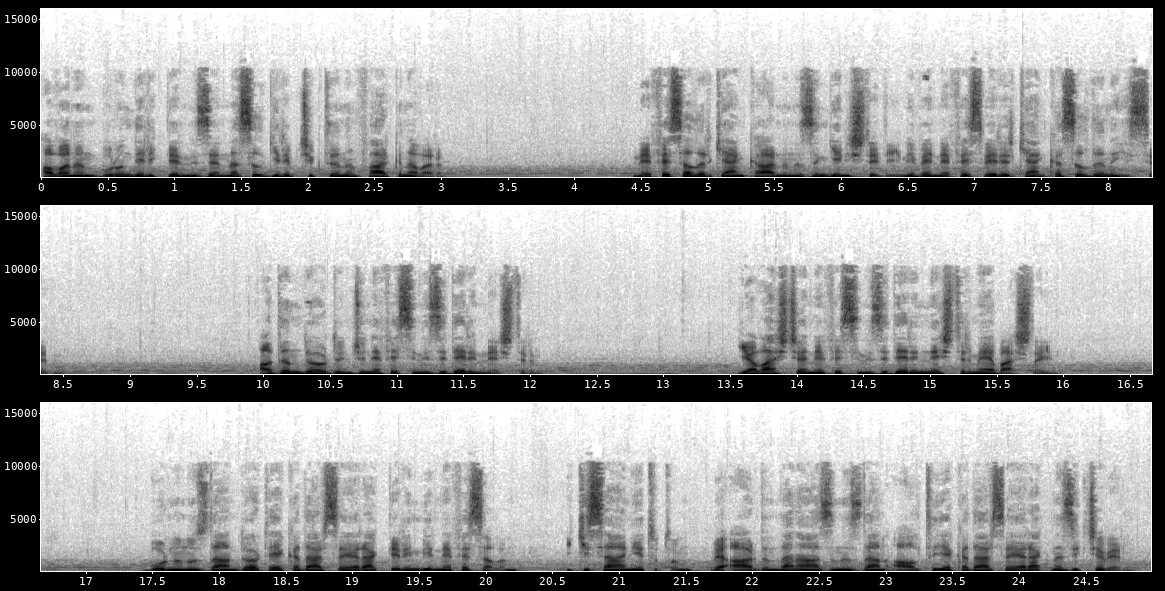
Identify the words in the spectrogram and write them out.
havanın burun deliklerinize nasıl girip çıktığının farkına varın. Nefes alırken karnınızın genişlediğini ve nefes verirken kasıldığını hissedin. Adım dördüncü nefesinizi derinleştirin. Yavaşça nefesinizi derinleştirmeye başlayın. Burnunuzdan 4'e kadar sayarak derin bir nefes alın, 2 saniye tutun ve ardından ağzınızdan 6'ya kadar sayarak nazikçe verin.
